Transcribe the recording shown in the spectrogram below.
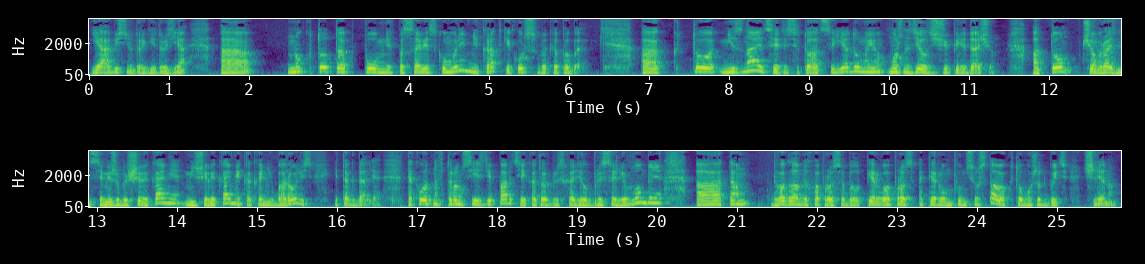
Я объясню, дорогие друзья. Ну, кто-то помнит по советскому времени краткий курс ВКПБ. А кто не знает всей этой ситуации, я думаю, можно сделать еще передачу о том, в чем разница между большевиками, меньшевиками, как они боролись и так далее. Так вот, на втором съезде партии, который происходил в Брюсселе и в Лондоне, а там два главных вопроса было. Первый вопрос о первом пункте устава, кто может быть членом.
